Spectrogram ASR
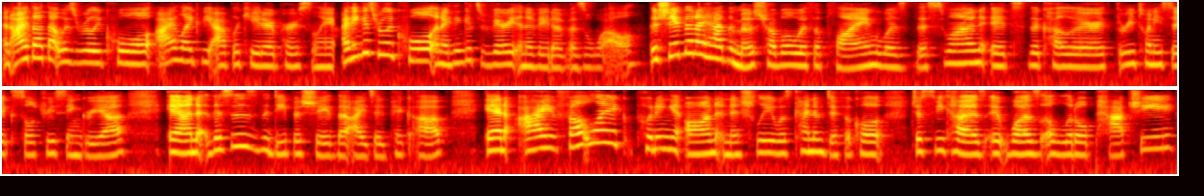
And I thought that was really cool. I like the applicator personally. I think it's really cool and I think it's very innovative as well. The shade that I had the most trouble with applying was this one. It's the color 326 Sultry Sangria. And this is the deepest shade that I did pick up. And I felt like like putting it on initially was kind of difficult just because it was a little patchy.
